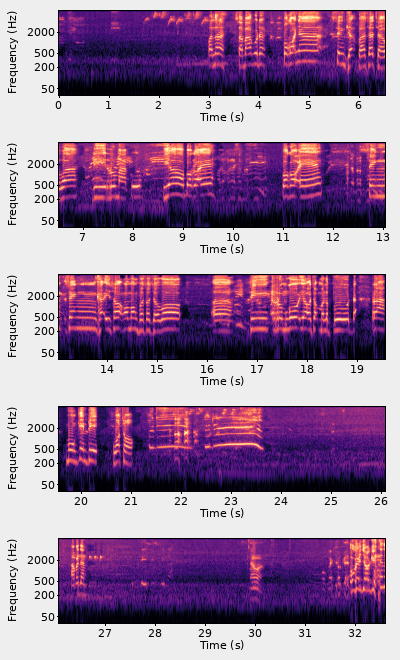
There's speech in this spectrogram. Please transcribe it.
Pantura, sama aku deh. Pokoknya sing gak bahasa Jawa di rumahku. Iya, pokoknya pokoknya sing sing gak iso ngomong bahasa Jawa eh di roomku ya ojo mlebu Da- ra mungkin di woco. Apa Chan? Apa? Pokoknya joget. Oke joget.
